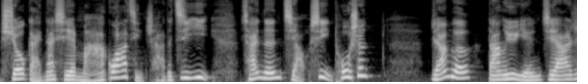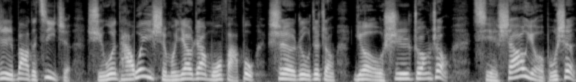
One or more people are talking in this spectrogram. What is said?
修改那些麻瓜警察的记忆，才能侥幸脱身。然而，当《预言家日报》的记者询问他为什么要让魔法部涉入这种有失庄重且稍有不慎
